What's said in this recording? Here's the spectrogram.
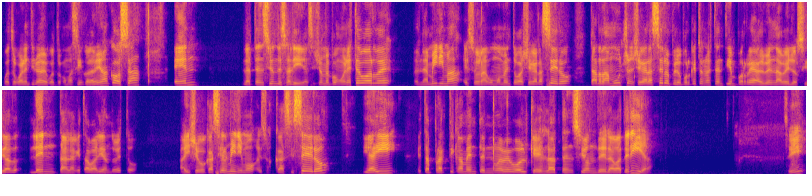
4,49, 4,5, la misma cosa, en la tensión de salida. Si yo me pongo en este borde, en la mínima, eso en algún momento va a llegar a cero. Tarda mucho en llegar a cero, pero porque esto no está en tiempo real. ¿Ven la velocidad lenta a la que está variando esto? Ahí llegó casi al mínimo, eso es casi cero. Y ahí está prácticamente en 9 volt, que es la tensión de la batería. ¿Sí?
